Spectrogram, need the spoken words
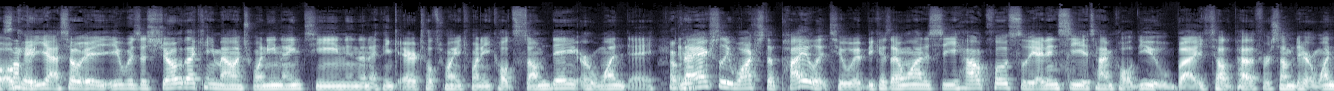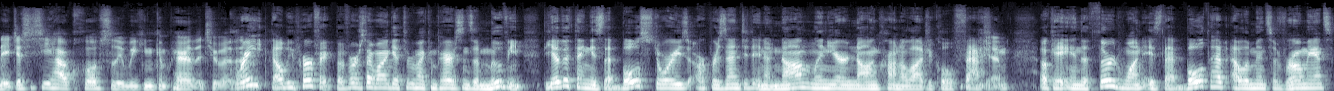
Oh, something. okay, yeah. So it, it was a show that came out in 2019, and then I think aired till 2020, called Someday or One Day. Okay. And I actually watched the pilot to it because I wanted to see how closely. I didn't see a time called You, but I saw the pilot for Someday or One Day just to see how closely we can compare the two of them. Great, that'll be perfect. But first, I want to get through my comparisons of moving. The other thing is that both stories are presented in a non-linear, non-chronological fashion. Okay, and the third one is that both have elements of romance,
